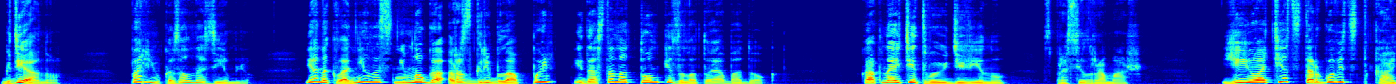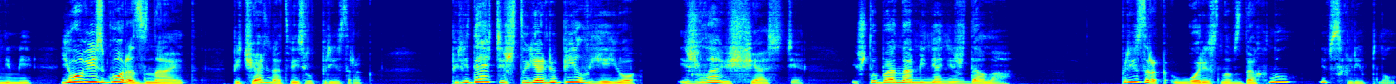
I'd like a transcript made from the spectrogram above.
Где оно? Парень указал на землю. Я наклонилась, немного разгребла пыль и достала тонкий золотой ободок. — Как найти твою девину? — спросил Ромаш. — Ее отец — торговец тканями. Его весь город знает, — печально ответил призрак. — Передайте, что я любил ее и желаю счастья, и чтобы она меня не ждала. Призрак горестно вздохнул и всхлипнул.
